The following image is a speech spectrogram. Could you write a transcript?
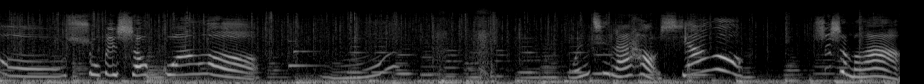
哦，树被烧光了。嗯。闻起来好香哦，是什么啊？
